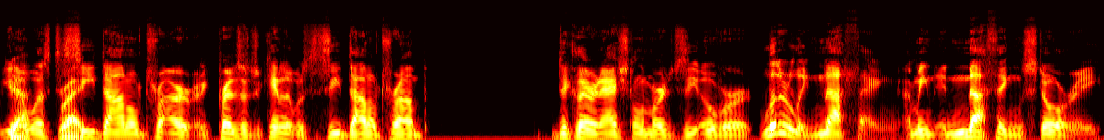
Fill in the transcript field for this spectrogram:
yeah, know, was to right. see Donald Trump, or presidential candidate was to see Donald Trump declare a national emergency over literally nothing. I mean, nothing story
